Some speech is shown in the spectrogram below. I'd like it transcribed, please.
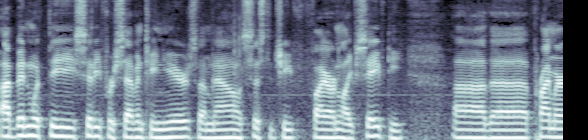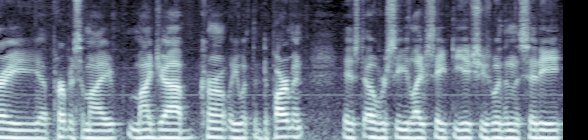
I've been with the city for 17 years. I'm now assistant chief of fire and life safety. Uh, the primary uh, purpose of my, my job currently with the department is to oversee life safety issues within the city,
